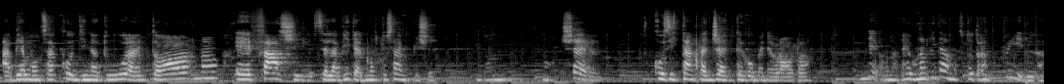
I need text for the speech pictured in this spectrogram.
abbiamo un sacco di natura intorno, è facile se la vita è molto semplice, non, c'è così tanta gente come in Europa. È una, è una vita molto tranquilla.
